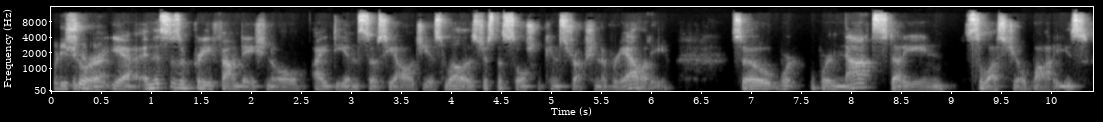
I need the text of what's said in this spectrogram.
What do you sure, yeah, and this is a pretty foundational idea in sociology as well as just the social construction of reality. So we're we're not studying celestial bodies.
